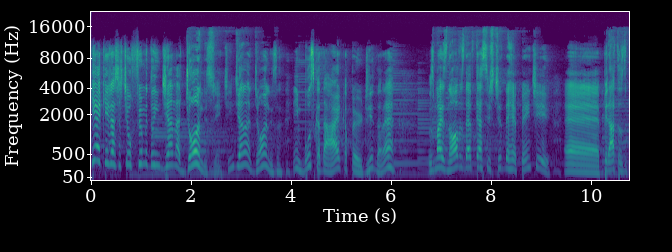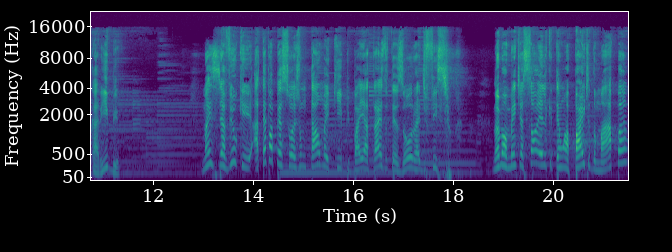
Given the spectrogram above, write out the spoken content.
Quem aqui já assistiu o filme do Indiana Jones, gente? Indiana Jones, em busca da arca perdida, né? Os mais novos devem ter assistido, de repente, é, Piratas do Caribe. Mas já viu que até para a pessoa juntar uma equipe para ir atrás do tesouro é difícil, Normalmente é só ele que tem uma parte do mapa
